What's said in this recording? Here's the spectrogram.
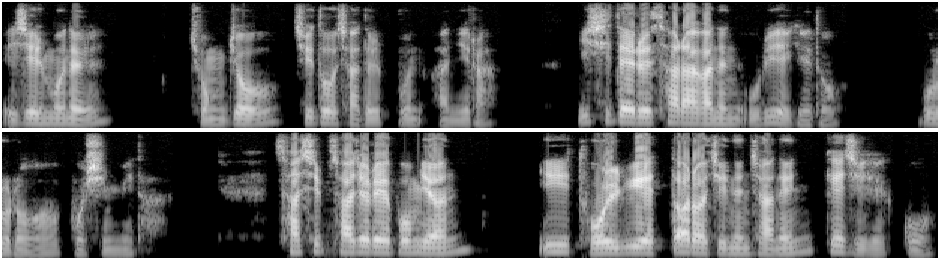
이 질문을 종교 지도자들 뿐 아니라 이 시대를 살아가는 우리에게도 물어 보십니다. 44절에 보면 이 돌 위에 떨어지는 자는 깨지겠고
